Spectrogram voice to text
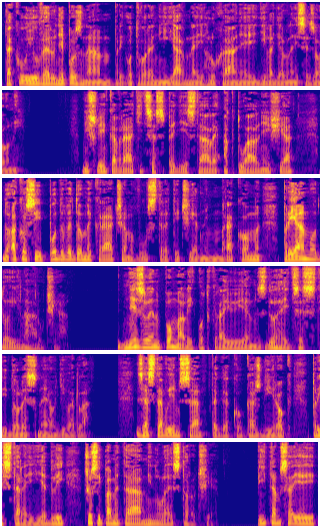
Takú ju veru nepoznám pri otvorení jarnej hluchánej divadelnej sezóny. Myšlienka vrátiť sa späť je stále aktuálnejšia, no ako si podvedome kráčam v ústrety čiernym mrakom priamo do ich náručia. Dnes len pomaly odkrajujem z dlhej cesty do lesného divadla. Zastavujem sa, tak ako každý rok, pri starej jedli, čo si pamätá minulé storočie. Pýtam sa jej,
